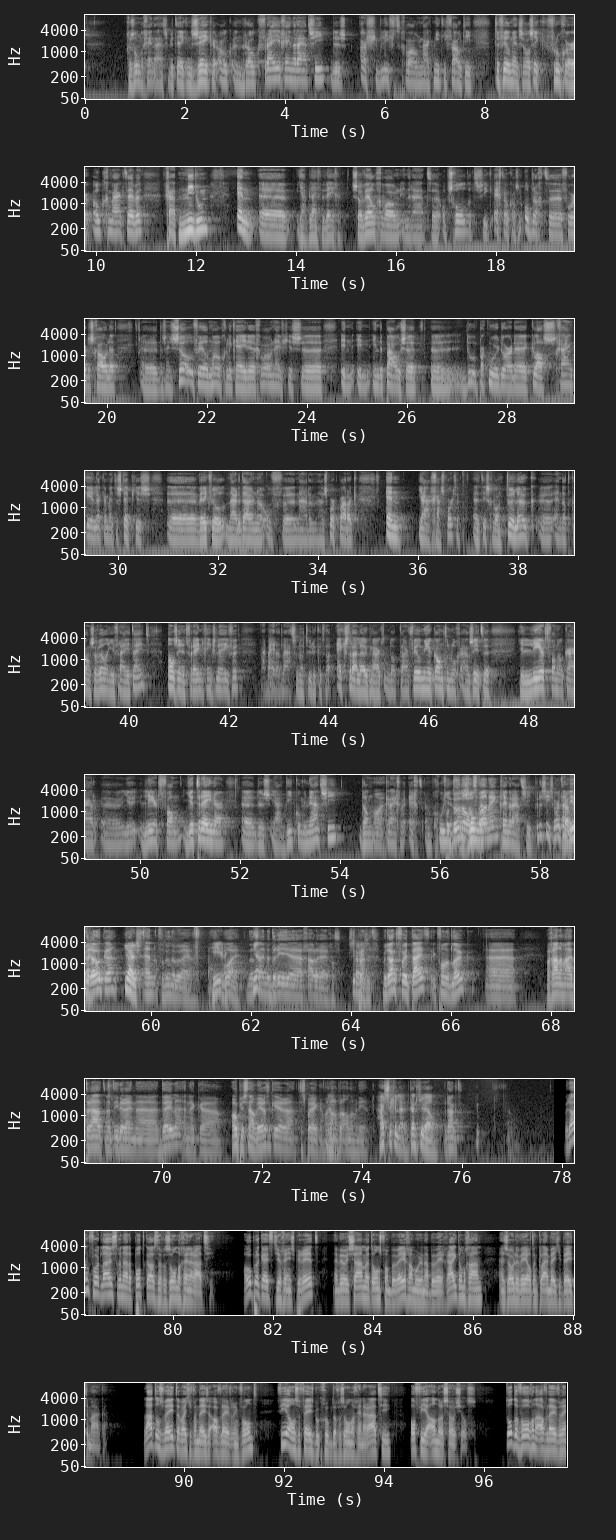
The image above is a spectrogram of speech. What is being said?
Gezonde generatie betekent zeker ook een rookvrije generatie. Dus alsjeblieft, gewoon maak niet die fout die te veel mensen zoals ik vroeger ook gemaakt hebben. Ga het niet doen. En uh, ja, blijf bewegen. Zowel gewoon inderdaad uh, op school, dat zie ik echt ook als een opdracht uh, voor de scholen. er zijn zoveel mogelijkheden. Gewoon eventjes in, in, in de pauze. doe een parcours door de klas. Ga een keer lekker met de stepjes, weet ik veel, naar de duinen of naar een sportpark. En ja, ga sporten. Het is gewoon te leuk en dat kan zowel in je vrije tijd als in het verenigingsleven. Waarbij dat laatste natuurlijk het wel extra leuk maakt, omdat daar veel meer kanten nog aan zitten. Je leert van elkaar, uh, je leert van je trainer. Uh, dus ja, die combinatie, dan Mooi. krijgen we echt een goede, voldoende ontspanning. generatie. Precies, hoort er en ook Niet bij. roken Juist. en voldoende bewegen. Heerlijk. Mooi, dat Ja. zijn de drie uh, gouden regels. Super. is het. Bedankt voor je tijd. Ik vond het leuk. We gaan hem uiteraard met iedereen delen. En ik hoop je snel weer eens een keer uh, te spreken, maar Ja. dan op een andere manier. Hartstikke leuk, dankjewel. Bedankt. Bedankt voor het luisteren naar de podcast De Gezonde Generatie. Hopelijk heeft het je geïnspireerd en wil je samen met ons van beweegarmoede naar beweegrijkdom gaan en zo de wereld een klein beetje beter maken. Laat ons weten wat je van deze aflevering vond via onze Facebookgroep De Gezonde Generatie of via andere socials. Tot de volgende aflevering.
